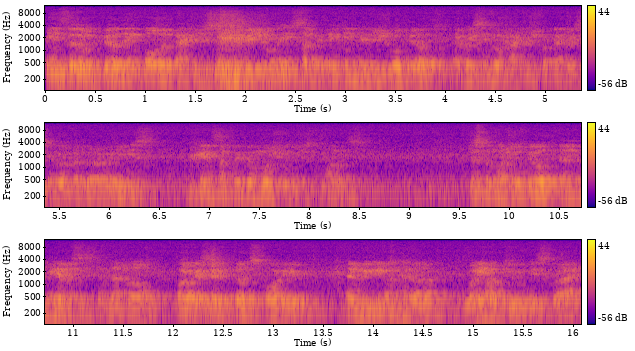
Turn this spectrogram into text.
instead of building all the packages individually, submitting individual builds, every single package for every single Fedora release, we can submit the module just once. Just the module build, and we have a system that will orchestrate the builds for you. And we even have a way how to describe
